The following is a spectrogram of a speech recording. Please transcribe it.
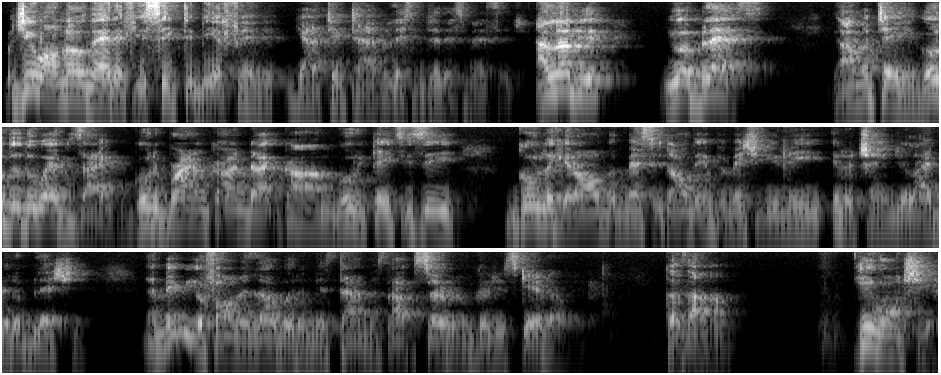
But you won't know that if you seek to be offended. You got to take time to listen to this message. I love you. You are blessed. Now, I'm to tell you, go to the website, go to briancarn.com, go to KCC Go look at all the message, all the information you need. It'll change your life. It'll bless you. And maybe you'll fall in love with him this time and stop serving him because you're scared of him. Because um, he wants you.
